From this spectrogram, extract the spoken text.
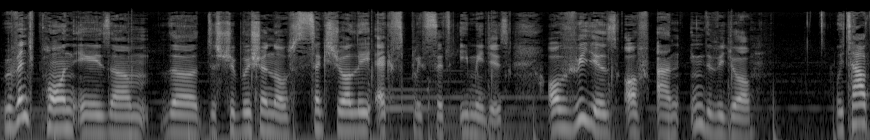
revenge porn is um, the distribution of sexually explicit images or videos of an individual without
